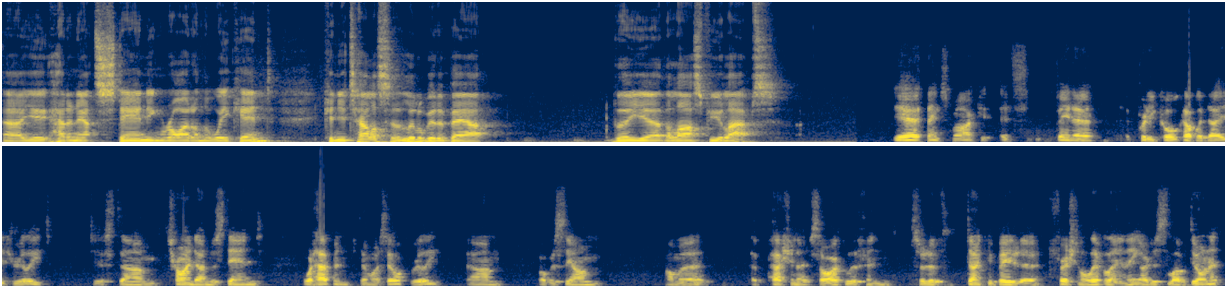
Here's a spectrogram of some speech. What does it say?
Uh, you had an outstanding ride on the weekend. Can you tell us a little bit about the uh, the last few laps? Yeah, thanks, Mark. It's been a, a pretty cool couple of days, really. Just um, trying to understand what happened to myself really. Um, obviously, I'm I'm a, a, passionate cyclist and sort of don't compete at a professional level or anything. I just love doing it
